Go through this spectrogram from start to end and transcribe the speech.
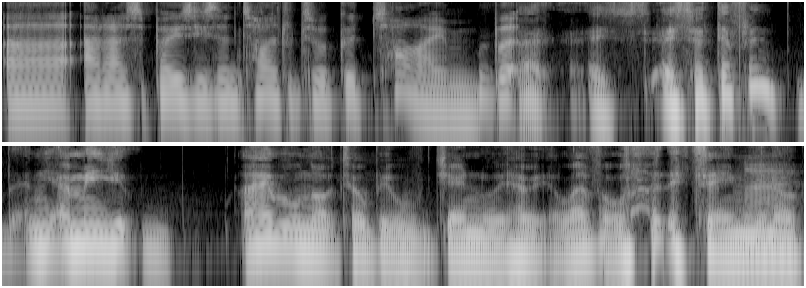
uh, and I suppose he's entitled to a good time. But It's it's a different. I mean, you, I will not tell people generally how to level at the time, you know.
